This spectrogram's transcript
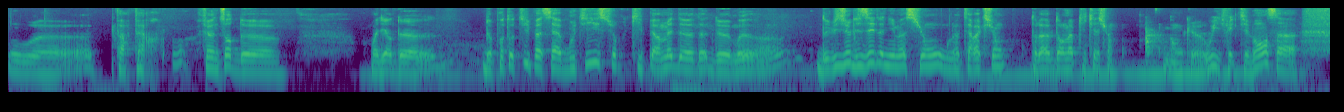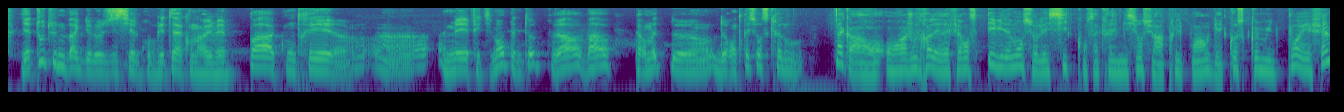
ou euh, faire, faire, faire une sorte de, on va dire de, de prototype assez abouti sur qui permet de, de, de, visualiser l'animation ou l'interaction dans l'application. Donc euh, oui, effectivement, il y a toute une vague de logiciels propriétaires qu'on n'arrivait pas à contrer, mais effectivement, Pentop va, va permettre de, rentrer sur ce créneau. D'accord, on rajoutera les références évidemment sur les sites consacrés à l'émission sur april.org et causecommune.fm.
